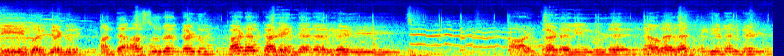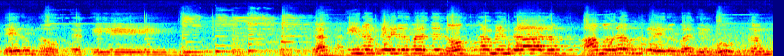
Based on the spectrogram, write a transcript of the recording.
தேவர்களும் அந்த அசுரர்களும் கடல் கடைந்தனர்கள் ஆழ்கடலில் உள்ள நவரத்தினங்கள் பெரும் நோக்கத்திலே. ரத்தினம் பெறுவது நோக்கம் என்றாலும் அமுதம் பெறுவதில் ஊக்கம்.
